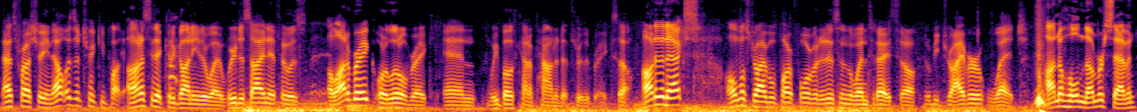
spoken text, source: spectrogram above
That's frustrating. That was a tricky putt. Honestly, that could have gone either way. We were deciding if it was a lot of break or a little break, and we both kind of pounded it through the break. So on to the next. Almost drivable par four, but it is in the wind today, so it'll be driver wedge. On to hole number seven.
